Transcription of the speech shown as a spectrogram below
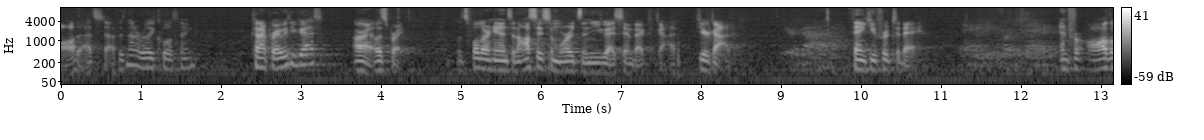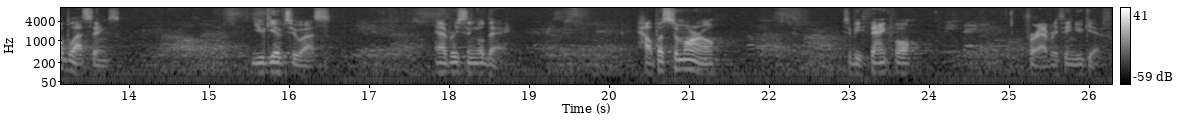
all that stuff. Isn't that a really cool thing? Can I pray with you guys? All right, let's pray. Let's fold our hands, and I'll say some words, and you guys send back to God. Dear God, Dear God thank you for today. And for all the blessings, all the blessings you, give to us, give to us every single day. Every single day. Help us tomorrow, Help us tomorrow to, be to be thankful for everything you give.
